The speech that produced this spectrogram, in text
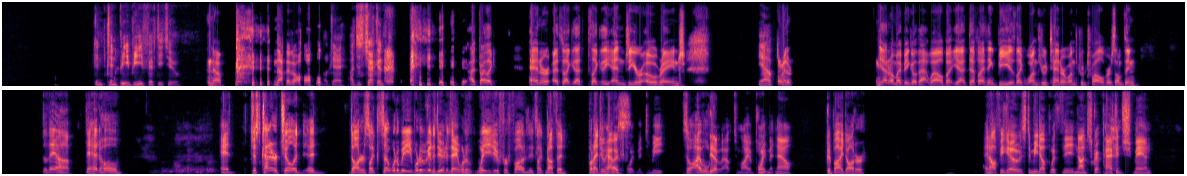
Can can BB fifty two? No, not at all. Okay, I just checking. I'd probably like N or that's like that's like the NG or O range. Yeah, I don't. Yeah, I don't know my bingo that well, but yeah, definitely. I think B is like one through ten or one through twelve or something. so they uh they head home and just kind of are chilling. And daughter's like, "So what are we what are we gonna do today? What do, what do you do for fun?" It's like nothing, but I do have I an s- appointment to meet, so I will Yep. go out to my appointment now. Goodbye, daughter. And off he goes to meet up with the nondescript package man.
